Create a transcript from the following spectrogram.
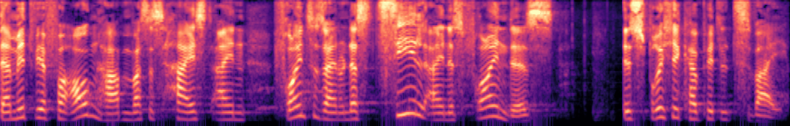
damit wir vor Augen haben, was es heißt, ein Freund zu sein. Und das Ziel eines Freundes ist Sprüche Kapitel 2.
